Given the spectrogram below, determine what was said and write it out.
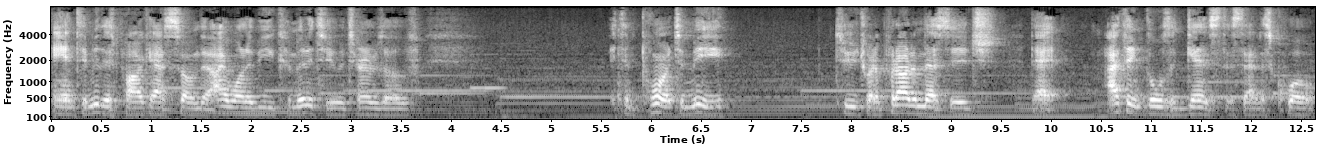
And to me, this podcast is something that I want to be committed to in terms of it's important to me to try to put out a message that I think goes against the status quo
